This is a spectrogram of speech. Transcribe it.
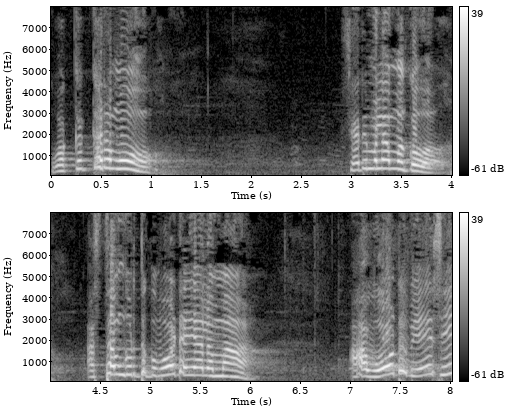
ఒక్కొక్కరము శరిమలమ్మకు అస్తం గుర్తుకు ఓటు వేయాలమ్మా ఆ ఓటు వేసి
